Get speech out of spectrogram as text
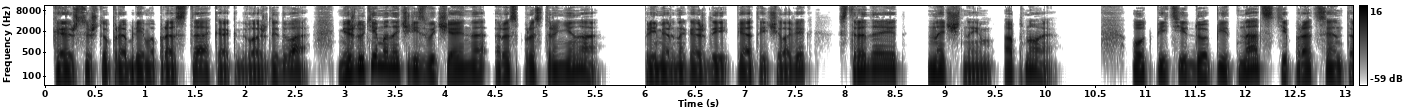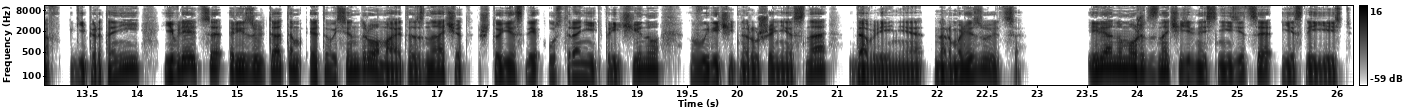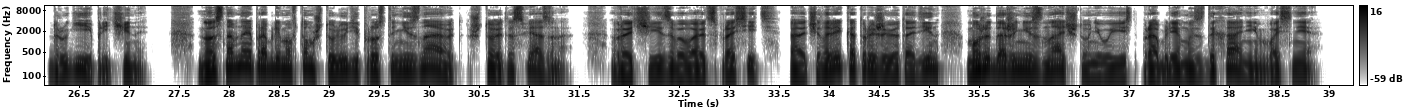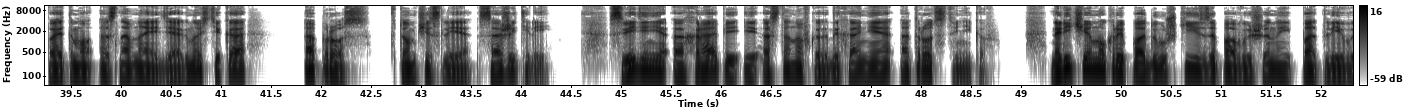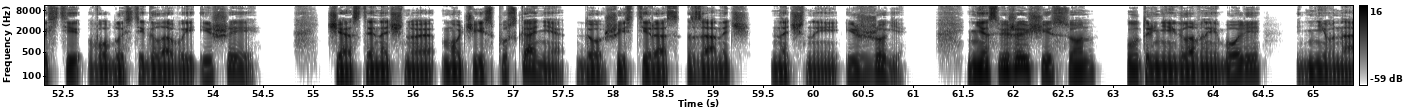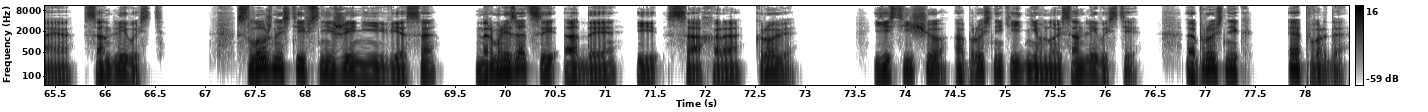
Кажется, что проблема проста, как дважды два. Между тем она чрезвычайно распространена. Примерно каждый пятый человек страдает ночным апноэ. От 5 до 15% гипертонии являются результатом этого синдрома. Это значит, что если устранить причину, вылечить нарушение сна, давление нормализуется. Или оно может значительно снизиться, если есть другие причины. Но основная проблема в том, что люди просто не знают, что это связано. Врачи забывают спросить, а человек, который живет один, может даже не знать, что у него есть проблемы с дыханием во сне. Поэтому основная диагностика — опрос, в том числе сожителей. Сведения о храпе и остановках дыхания от родственников. Наличие мокрой подушки из-за повышенной потливости в области головы и шеи Частое ночное мочеиспускание до 6 раз за ночь, ночные изжоги. Неосвежающий сон, утренние головные боли, дневная сонливость. Сложности в снижении веса, нормализации АД и сахара крови. Есть еще опросники дневной сонливости. Опросник Эпварда.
